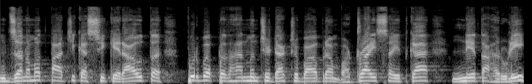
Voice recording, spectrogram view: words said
जनमत पार्टीका सिके राउत पूर्व प्रधानमन्त्री डाक्टर बाबुराम भट्टराई सहितका नेताहरूले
